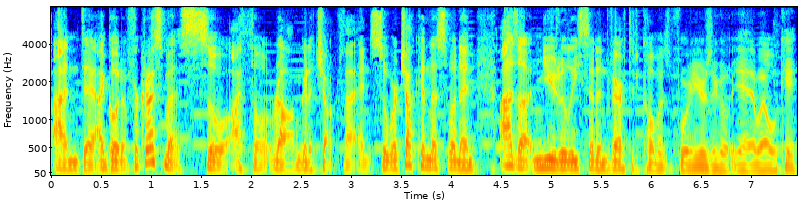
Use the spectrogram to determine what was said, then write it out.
and uh, I got it for Christmas, so I thought, right, I'm going to chuck that in. So we're chucking this one in as a new release in inverted commas four years ago. Yeah, well, okay,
